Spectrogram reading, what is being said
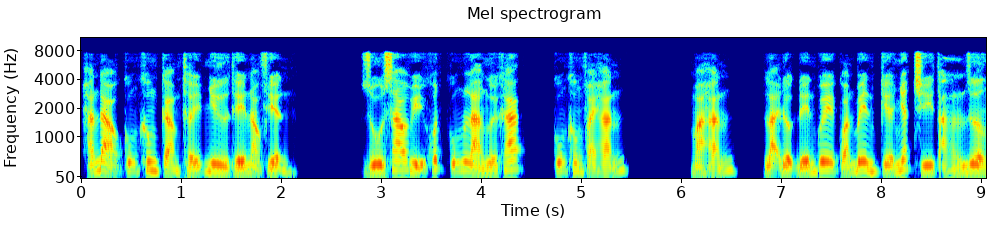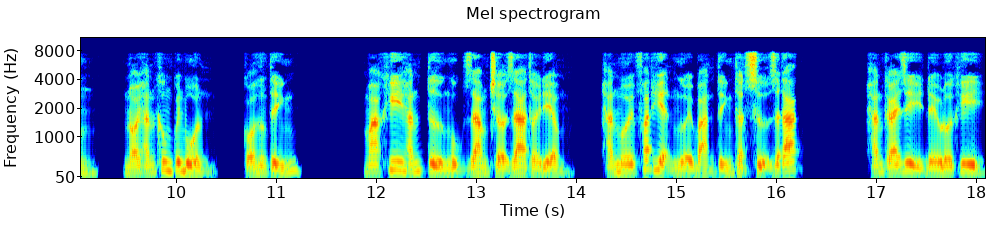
Hắn đảo cũng không cảm thấy như thế nào phiền. Dù sao hủy khuất cũng là người khác, cũng không phải hắn. Mà hắn, lại được đến quê quán bên kia nhất trí tảng dương, nói hắn không quên buồn, có hương tính. Mà khi hắn từ ngục giam trở ra thời điểm, hắn mới phát hiện người bản tính thật sự rất ác. Hắn cái gì đều đôi khi,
